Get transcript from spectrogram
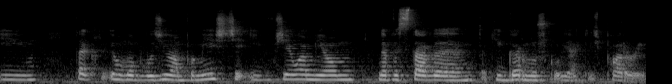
i tak ją obwoziłam po mieście i wzięłam ją na wystawę takich garnuszków jakiś pottery.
